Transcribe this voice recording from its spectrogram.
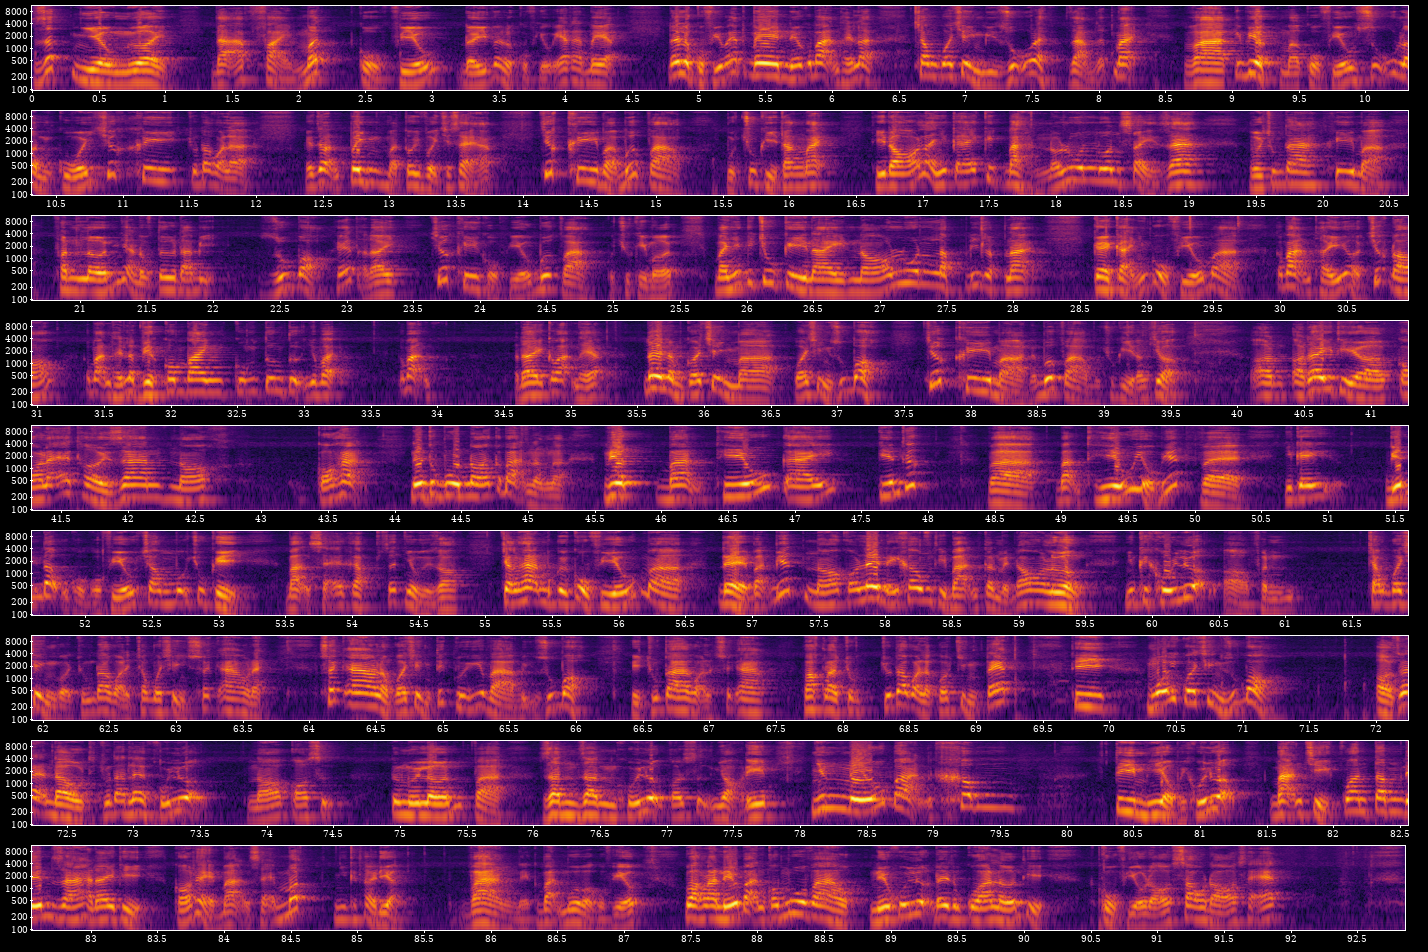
rất nhiều người đã phải mất cổ phiếu. Đấy với là cổ phiếu SHB ạ đây là cổ phiếu SB nếu các bạn thấy là trong quá trình bị rũ này, giảm rất mạnh. Và cái việc mà cổ phiếu rũ lần cuối trước khi chúng ta gọi là cái đoạn pin mà tôi vừa chia sẻ trước khi mà bước vào một chu kỳ tăng mạnh, thì đó là những cái kịch bản nó luôn luôn xảy ra với chúng ta khi mà phần lớn nhà đầu tư đã bị rũ bỏ hết ở đây trước khi cổ phiếu bước vào của chu kỳ mới. Và những cái chu kỳ này nó luôn lặp đi lặp lại, kể cả những cổ phiếu mà các bạn thấy ở trước đó, các bạn thấy là Vietcombank cũng tương tự như vậy. Các bạn ở đây các bạn thấy ạ đây là một quá trình mà quá trình rũ bỏ trước khi mà nó bước vào một chu kỳ tăng trưởng. Ở, ở đây thì uh, có lẽ thời gian nó có hạn nên tôi muốn nói các bạn rằng là việc bạn thiếu cái kiến thức và bạn thiếu hiểu biết về những cái biến động của cổ phiếu trong mỗi chu kỳ bạn sẽ gặp rất nhiều rủi ro. Chẳng hạn một cái cổ phiếu mà để bạn biết nó có lên hay không thì bạn cần phải đo lường những cái khối lượng ở phần trong quá trình của chúng ta gọi là trong quá trình check out này check out là quá trình tích lũy và bị rũ bỏ. Thì chúng ta gọi là check out. Hoặc là chúng ta gọi là quá trình test. Thì mỗi quá trình rũ bỏ, ở giai đoạn đầu thì chúng ta lên khối lượng nó có sự tương đối lớn và dần dần khối lượng có sự nhỏ đi. Nhưng nếu bạn không tìm hiểu về khối lượng, bạn chỉ quan tâm đến giá ở đây thì có thể bạn sẽ mất những cái thời điểm vàng để các bạn mua vào cổ phiếu. Hoặc là nếu bạn có mua vào, nếu khối lượng đây nó quá lớn thì cổ phiếu đó sau đó sẽ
